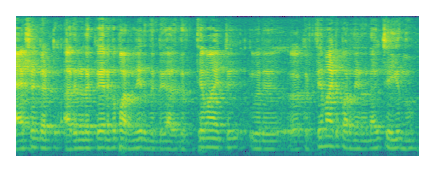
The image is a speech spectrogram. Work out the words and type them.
Action cut. അതിനിടയ്ക്ക് എനിക്ക് പറഞ്ഞിരുന്നിട്ട് അത് കൃത്യമായിട്ട് ഇവർ കൃത്യമായിട്ട് പറഞ്ഞിരുന്നത് അത് ചെയ്യുന്നു.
